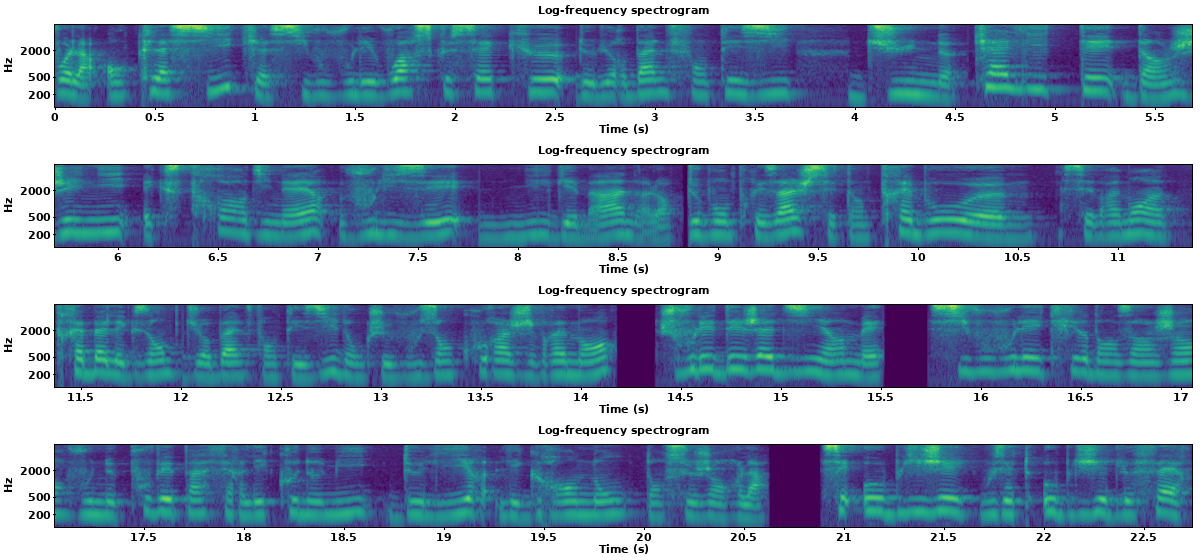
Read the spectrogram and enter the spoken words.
Voilà, en classique, si vous voulez voir ce que c'est que de l'urban fantasy d'une qualité, d'un génie extraordinaire, vous lisez Neil Gaiman. Alors, De Bon Présage, c'est un très beau, euh, c'est vraiment un très bel exemple d'urban fantasy, donc je vous encourage vraiment. Je vous l'ai déjà dit, hein, mais si vous voulez écrire dans un genre, vous ne pouvez pas faire l'économie de lire les grands noms dans ce genre-là. C'est obligé, vous êtes obligé de le faire,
